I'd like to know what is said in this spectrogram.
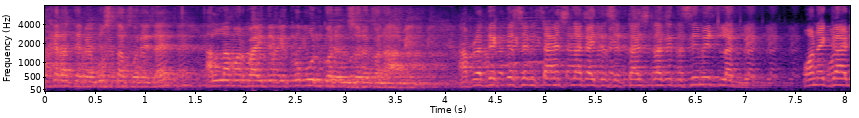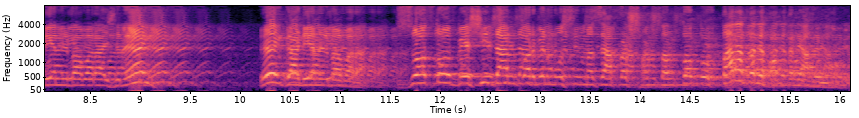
আখেরাতে ব্যবস্থা করে দেয়। আল্লাহ আমার ভাইদেরকে কবুল করেন, জোরে কোনা আমি আপনারা দেখতেছেন, টাইলস লাগাইতেছে, টাইলস লাগাইতে সিমেন্ট লাগবে। অনেক গার্ডিয়ানের বাবারা আইসেন, এই এই গার্ডিয়ানের বাবারা, যত বেশি দান করবেন মসজিদ মাসে আপনার সন্তান, তত তাড়াতাড়ি হকানি আলেম হবে।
